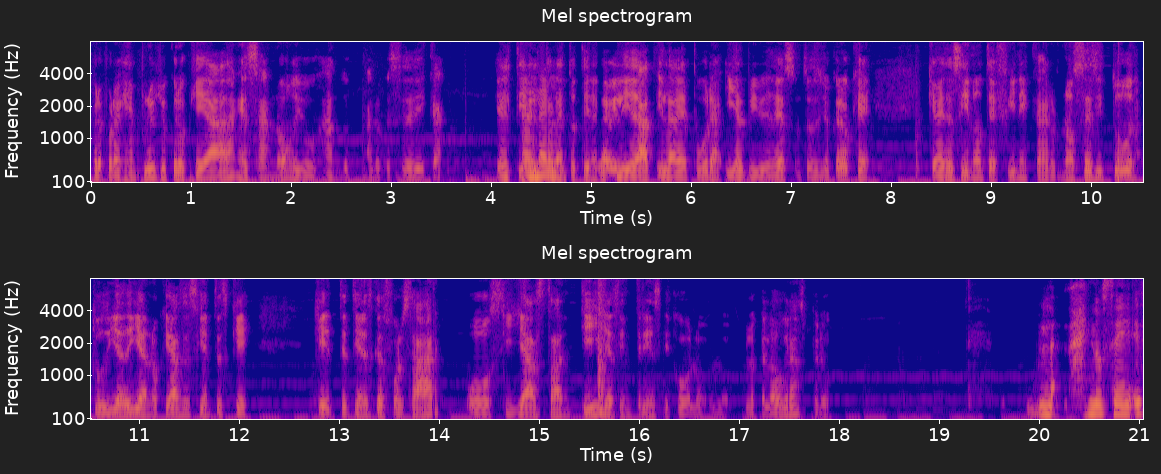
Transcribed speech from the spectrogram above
Pero por ejemplo, yo creo que Adam es sano dibujando a lo que se dedica. Él tiene el talento, tiene la habilidad y la depura y él vive de eso. Entonces yo creo que, que a veces sí nos define, claro. No sé si tú en tu día a día en lo que haces sientes que, que te tienes que esforzar o si ya está en ti, ya es intrínseco lo, lo, lo que logras, pero no sé,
